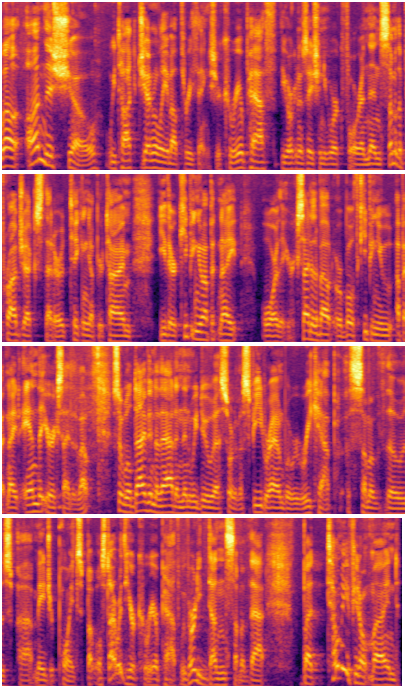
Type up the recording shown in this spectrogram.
Well, on this show, we talk generally about three things your career path, the organization you work for, and then some of the projects that are taking up your time, either keeping you up at night or that you're excited about, or both keeping you up at night and that you're excited about. So we'll dive into that, and then we do a sort of a speed round where we recap some of those uh, major points. But we'll start with your career path. We've already done some of that, but tell me if you don't mind.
